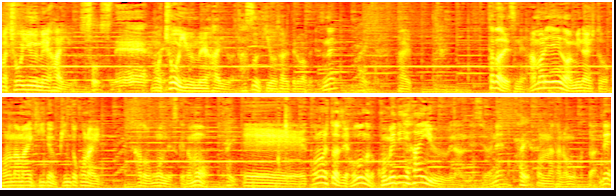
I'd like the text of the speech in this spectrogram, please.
まあ、超有名俳優、そうですね。もう超有名俳優が多数起用されてるわけですね。はい。はい。ただですね、あまり映画を見ない人はこの名前聞いてもピンとこないかと思うんですけども、えー、この人たちほとんどがコメディ俳優なんですよね。はいこの中の多くが。で、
